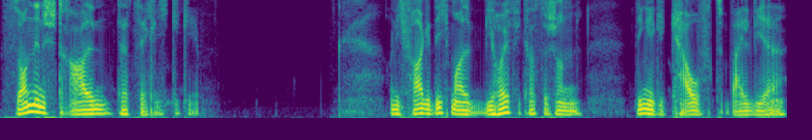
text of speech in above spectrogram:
Sonnenstrahlen tatsächlich gegeben. Und ich frage dich mal, wie häufig hast du schon Dinge gekauft, weil wir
